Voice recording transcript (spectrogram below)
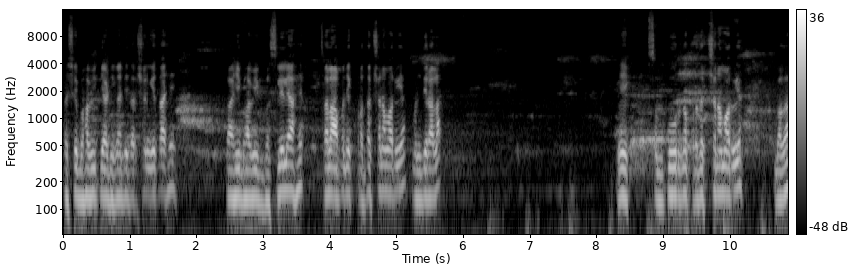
असे भाविक या ठिकाणी दर्शन घेत आहे. काही भाविक बसलेले आहेत. चला आपण एक प्रदक्षिणा मारूया मंदिराला. एक संपूर्ण प्रदक्षिणा मारूया. बघा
